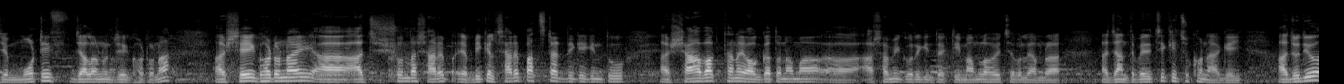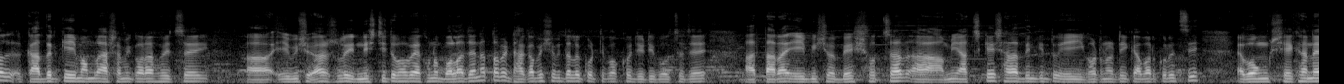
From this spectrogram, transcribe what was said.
যে মোটিভ জ্বালানোর যে ঘটনা সেই ঘটনায় আজ সন্ধ্যা সাড়ে বিকেল সাড়ে পাঁচটার দিকে কিন্তু শাহবাগ থানায় অজ্ঞাতনামা আসামি করে কিন্তু একটি মামলা হয়েছে বলে আমরা জানতে পেরেছি কিছুক্ষণ আগেই। যদিও কাদেরকে এই মামলায় আসামি করা হয়েছে এই বিষয়ে আসলে নিশ্চিতভাবে এখনও বলা যায় না। তবে ঢাকা বিশ্ববিদ্যালয় কর্তৃপক্ষ যেটি বলছে যে তারা এই বিষয়ে বেশ সোচ্চার। আমি আজকে সারাদিন কিন্তু এই ঘটনাটি কভার করেছি এবং সেখানে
